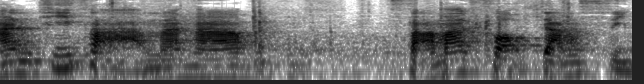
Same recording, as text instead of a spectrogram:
อันที่สามนะครับ สามารถฟอกจางสี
